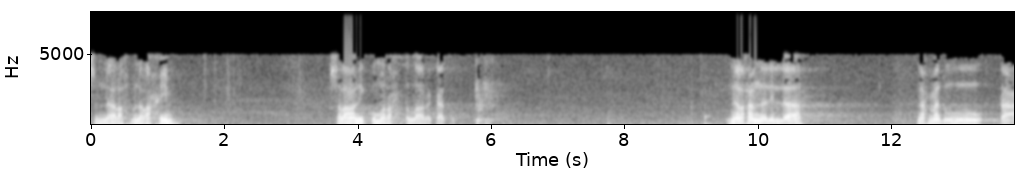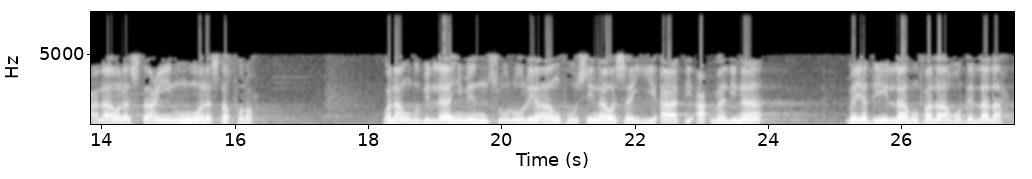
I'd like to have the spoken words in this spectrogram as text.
Bismillahirrahmanirrahim. Assalamualaikum warahmatullahi wabarakatuh. Alhamdulillah Nahmaduhu ta'ala wa nasta'inuhu wa nasta'gfiruh Wa na'udhu billahi min sururi anfusina wa sayyiati a'malina. Mayadihillahu falamudillalah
